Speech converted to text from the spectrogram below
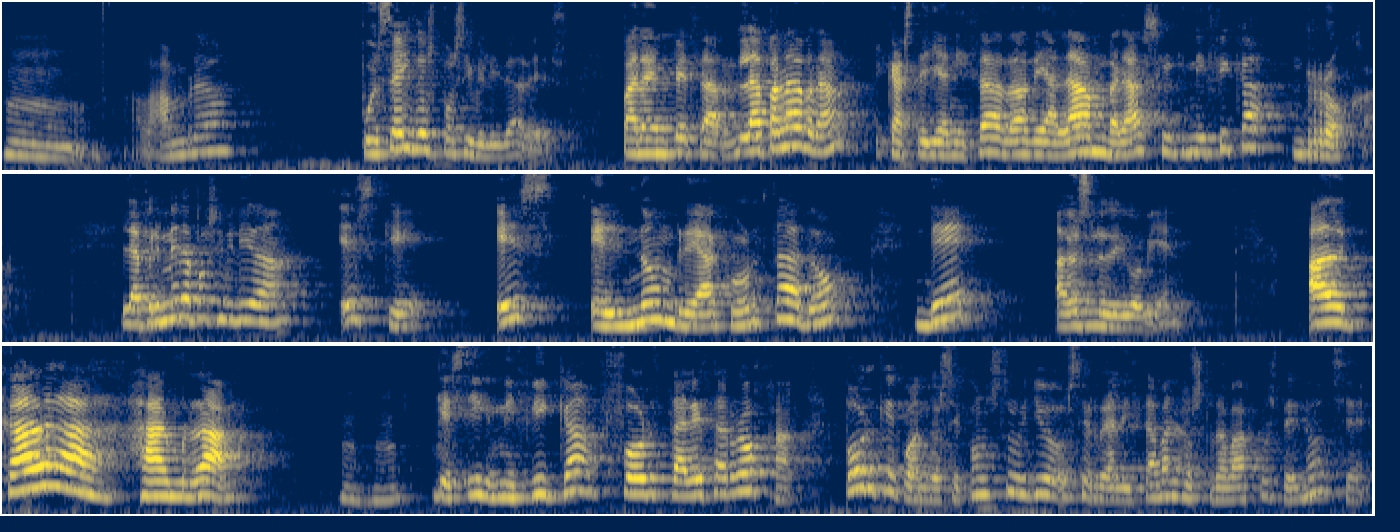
Hmm, Alhambra. Pues hay dos posibilidades. Para empezar, la palabra castellanizada de Alhambra significa roja. La primera posibilidad es que es el nombre acortado de, a ver si lo digo bien, Alcalá Hamra, que significa fortaleza roja, porque cuando se construyó se realizaban los trabajos de noche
